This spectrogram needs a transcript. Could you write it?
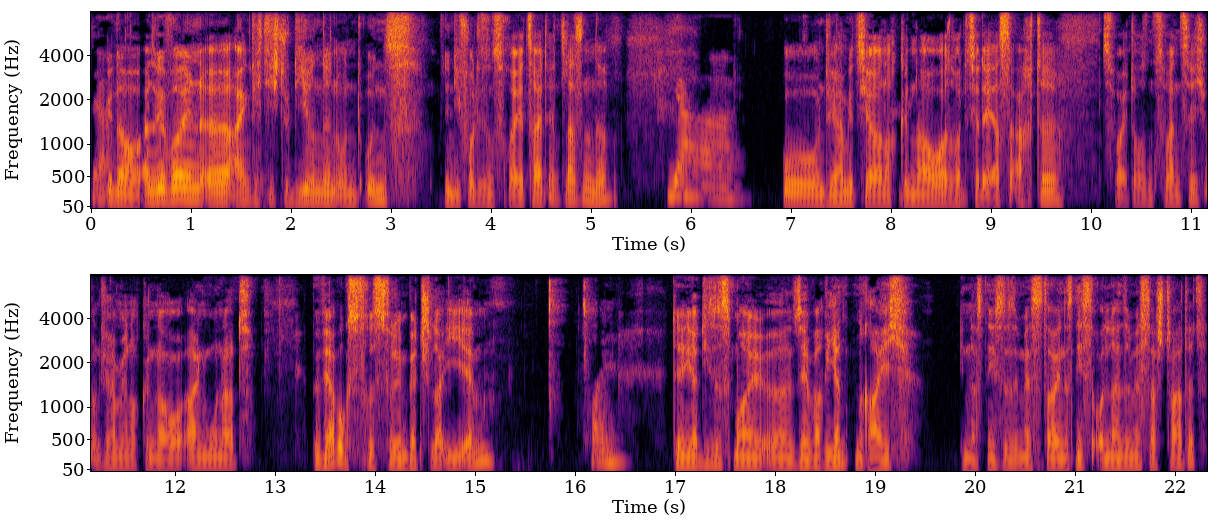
ja. genau. Also wir wollen äh, eigentlich die Studierenden und uns in die vorlesungsfreie Zeit entlassen. Ne? ja, Und wir haben jetzt ja noch genau, also heute ist ja der 1.8.2020 und wir haben ja noch genau einen Monat Bewerbungsfrist für den Bachelor IEM, toll. der ja dieses Mal äh, sehr variantenreich in das nächste Semester, in das nächste Online-Semester startet.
